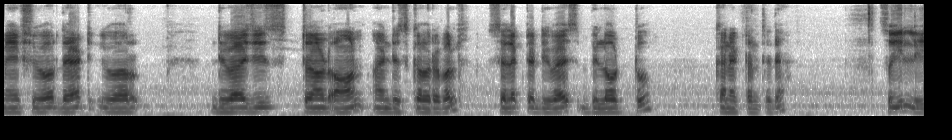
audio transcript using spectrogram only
Make sure that your device is turned on and discoverable. Select a device below to connect ಅಂತಿದೆ. ಸೊ ಇಲ್ಲಿ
